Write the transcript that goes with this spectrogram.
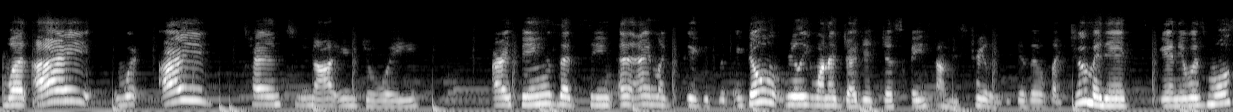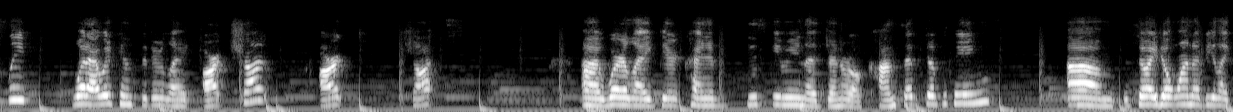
what i what i tend to not enjoy are things that seem and i like i don't really want to judge it just based on this trailer because it was like two minutes and it was mostly what I would consider like art shot, art shots, uh, where like they're kind of just giving a general concept of things. Um, so I don't want to be like,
